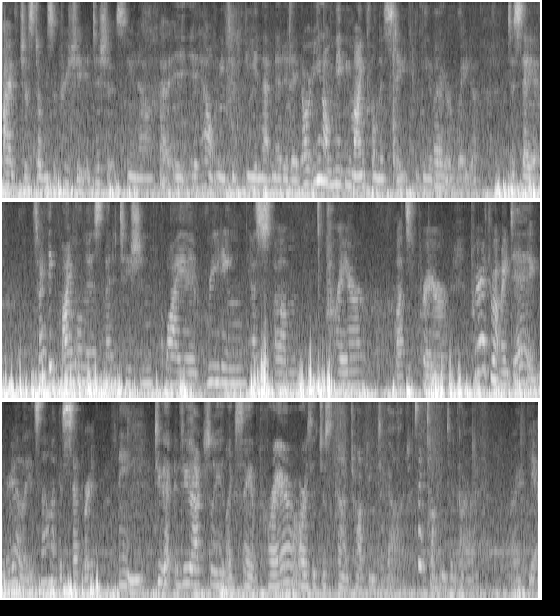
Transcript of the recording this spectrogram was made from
I've just always appreciated dishes, you know. It, it helped me to be in that meditate or you know, maybe mindfulness state would be a Right. better way to, to say it. So I think mindfulness, meditation, quiet, reading has um, prayer, lots of prayer. Prayer throughout my day, really. It's not like a separate thing. Do you, do you actually like say a prayer or is it just kind of talking to God? It's like talking to God. Right. Yeah.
